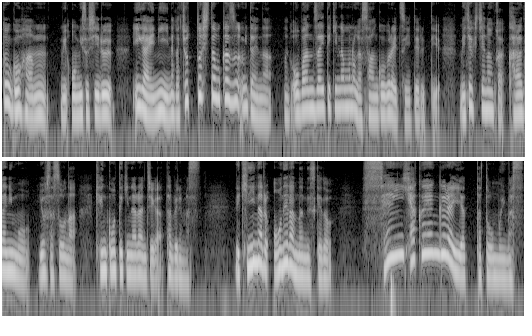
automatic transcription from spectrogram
とご飯お味噌汁以外になんかちょっとしたおかずみたいななんかおばんざい的なものが3個ぐらいついてるっていうめちゃくちゃなんか体にも良さそうな健康的なランチが食べれます。で気になるお値段なんですけど1100円ぐらいやったと思います。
